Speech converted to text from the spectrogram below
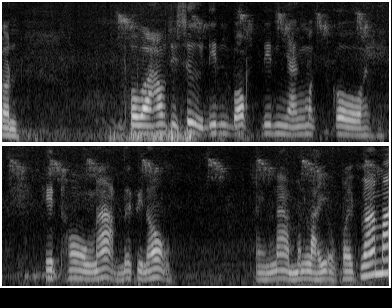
ก่อน เพราะว่าเฮาสิซื้อดินบล็อกดินหยังมากอเฮ็ดห้องน้ำเด้อพี่น้องให้น้ำมันไหลออกไปมามา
